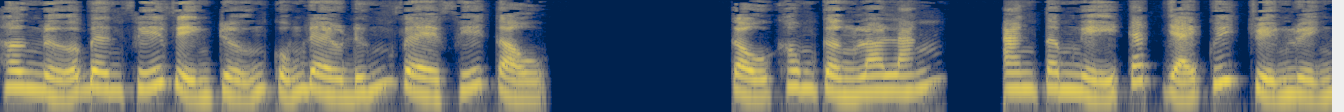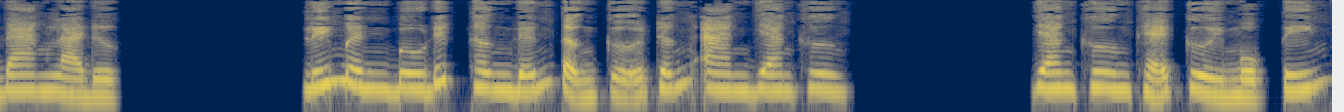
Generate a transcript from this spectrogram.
Hơn nữa bên phía viện trưởng cũng đều đứng về phía cậu. Cậu không cần lo lắng, an tâm nghĩ cách giải quyết chuyện luyện đan là được. Lý Minh bưu đích thân đến tận cửa trấn an Giang Khương. Giang Khương khẽ cười một tiếng.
